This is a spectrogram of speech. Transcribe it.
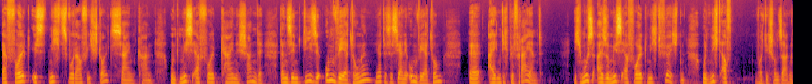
Erfolg ist nichts, worauf ich stolz sein kann und Misserfolg keine Schande, dann sind diese Umwertungen, ja, das ist ja eine Umwertung, äh, eigentlich befreiend. Ich muss also Misserfolg nicht fürchten und nicht auf, wollte ich schon sagen,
